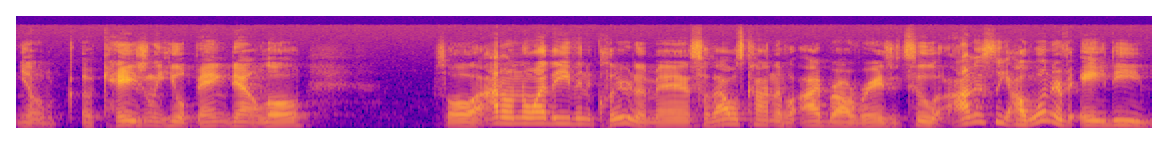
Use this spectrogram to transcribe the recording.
you know, occasionally he'll bang down low. So I don't know why they even cleared him, man. So that was kind of an eyebrow raiser too. Honestly, I wonder if AD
